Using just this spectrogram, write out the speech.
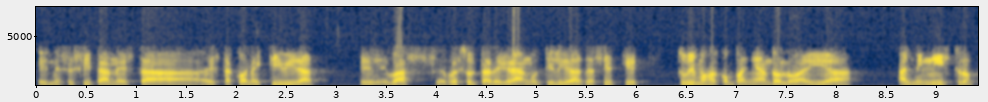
eh, necesitan esta, esta conectividad, eh, resulta de gran utilidad. Así es que estuvimos acompañándolo ahí a, al ministro.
